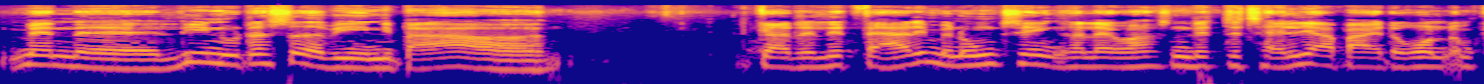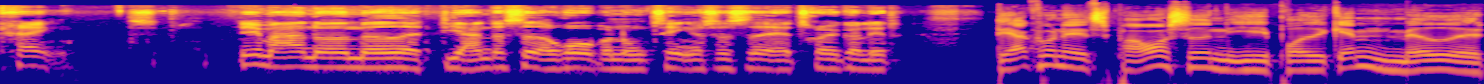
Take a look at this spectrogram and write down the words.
men øh, lige nu der sidder vi egentlig bare og gør det lidt færdigt med nogle ting og laver sådan lidt detaljearbejde rundt omkring. Det er meget noget med, at de andre sidder og råber nogle ting, og så sidder jeg og trykker lidt. Det er kun et par år siden, I brød igennem med øh,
